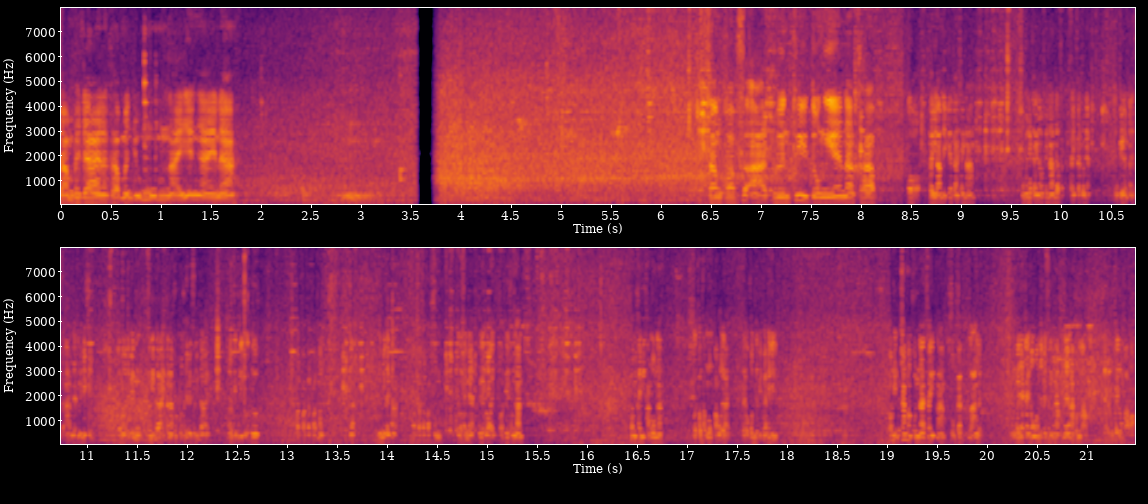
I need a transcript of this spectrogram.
จำให้ได้นะครับ มันอยู่มุมไหนยังไงนะทำความสะอาดพื้นที่ตรงนี้นะครับก็พยายามที่จะใช้น้ำผมไม่ใช้น้ำใส่ก็ได้โอเคใส่สะอาดได้ดีแต่ว่าเป็นที่ได้นะก็เป็นที่ได้แล้วที่นี่ก็คือปัดปัดปัดมันนะนี่เลยครับปัดปัดปัดสิ่งตัวเนี้เรียบร้อยต่อที่ทำงานต้องใช้คนนะก็ต้องลงเผาได้แต่คนที่ไม่ได้เขาเห็นช่างคนนะใช้น้ำผมแบบนั้นเลยไม่ได้ต้องใช้น้ำในน้ำหลับแต่ไม่ต้องเผา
